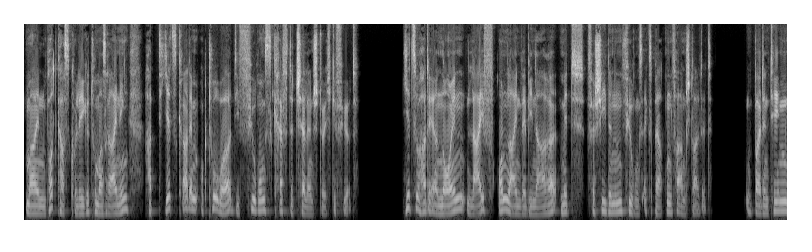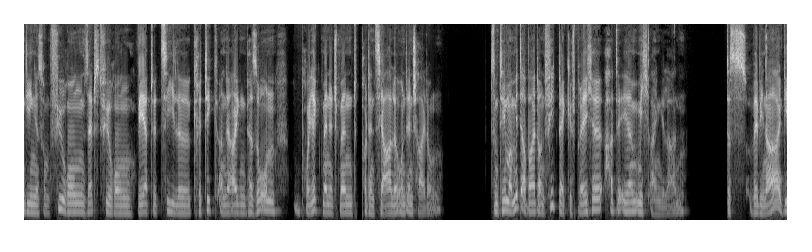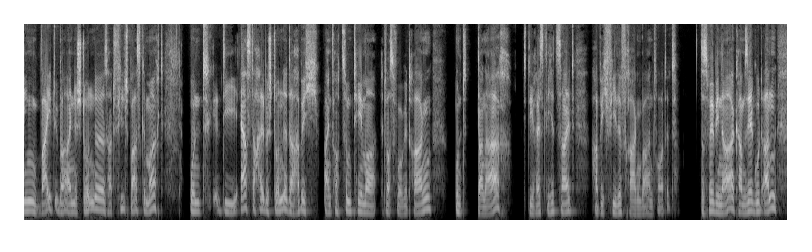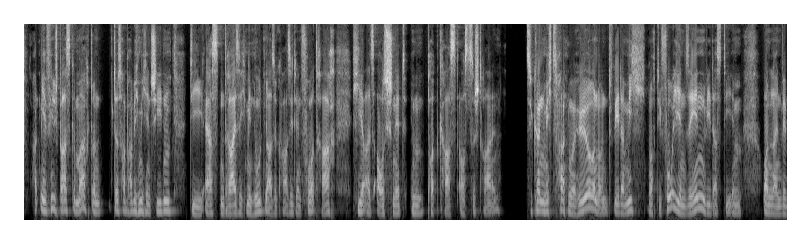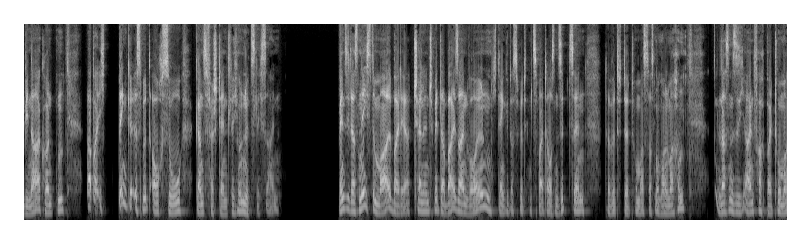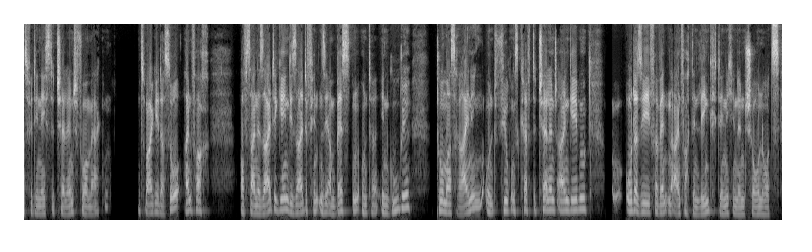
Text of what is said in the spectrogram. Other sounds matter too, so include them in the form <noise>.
Mein Podcast-Kollege Thomas Reining hat jetzt gerade im Oktober die Führungskräfte-Challenge durchgeführt. Hierzu hatte er neun Live-Online-Webinare mit verschiedenen Führungsexperten veranstaltet. Bei den Themen ging es um Führung, Selbstführung, Werte, Ziele, Kritik an der eigenen Person, Projektmanagement, Potenziale und Entscheidungen. Zum Thema Mitarbeiter- und Feedbackgespräche hatte er mich eingeladen. Das Webinar ging weit über eine Stunde, es hat viel Spaß gemacht und die erste halbe Stunde, da habe ich einfach zum Thema etwas vorgetragen und danach, die restliche Zeit, habe ich viele Fragen beantwortet. Das Webinar kam sehr gut an, hat mir viel Spaß gemacht und deshalb habe ich mich entschieden, die ersten 30 Minuten, also quasi den Vortrag, hier als Ausschnitt im Podcast auszustrahlen. Sie können mich <laughs> zwar nur hören und weder mich noch die Folien sehen, wie das die im Online-Webinar konnten, aber ich denke, es wird auch so ganz verständlich und nützlich sein. Wenn Sie das nächste Mal bei der Challenge mit dabei sein wollen, ich denke, das wird im 2017, da wird der Thomas das nochmal machen, lassen Sie sich einfach bei Thomas für die nächste Challenge vormerken. Und zwar geht das so, einfach auf seine Seite gehen. Die Seite finden Sie am besten unter in Google Thomas Reining und Führungskräfte Challenge eingeben oder Sie verwenden einfach den Link, den ich in den Show Notes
